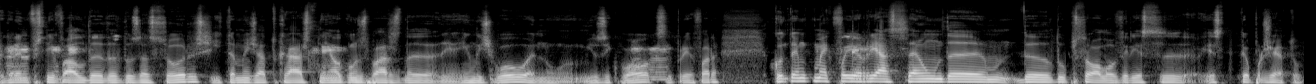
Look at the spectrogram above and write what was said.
o grande festival de- de- dos Açores, e também já tocaste em alguns bares de- em Lisboa, no Music Box e por aí fora. Conta-me como é que foi a reação de- do pessoal ao ouvir esse, esse teu projeto.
